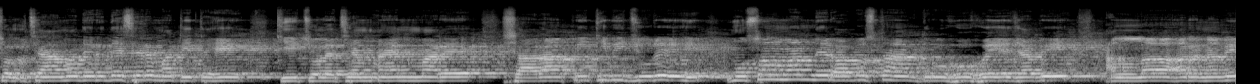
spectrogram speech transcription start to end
চলছে আমাদের দেশের মাটিতে, কি চলেছে মায়ানমারে। সারা পৃথিবী জুড়ে মুসলমানদের অবস্থা দ্রুহ হয়ে যাবে। আল্লাহর নবী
